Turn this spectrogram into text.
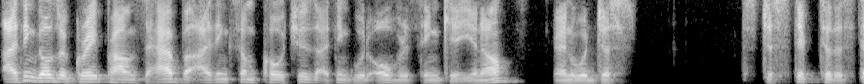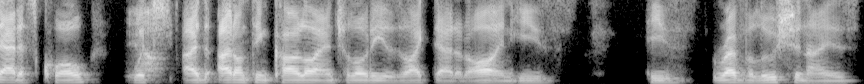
I think those are great problems to have, but I think some coaches I think would overthink it, you know, and would just just stick to the status quo, yeah. which I I don't think Carlo Ancelotti is like that at all, and he's he's revolutionized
